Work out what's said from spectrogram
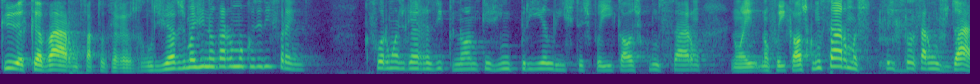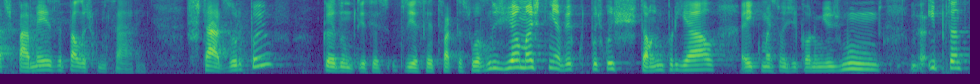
que acabaram, de facto, as guerras religiosas, mas inauguraram uma coisa diferente que foram as guerras económicas imperialistas. Foi aí que elas começaram, não, é, não foi aí que elas começaram, mas foi aí que se lançaram os dados para a mesa para elas começarem. Estados europeus, cada um podia ser, podia ser de facto a sua religião, mas tinha a ver depois com a gestão imperial, aí começam as economias do mundo, e portanto...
